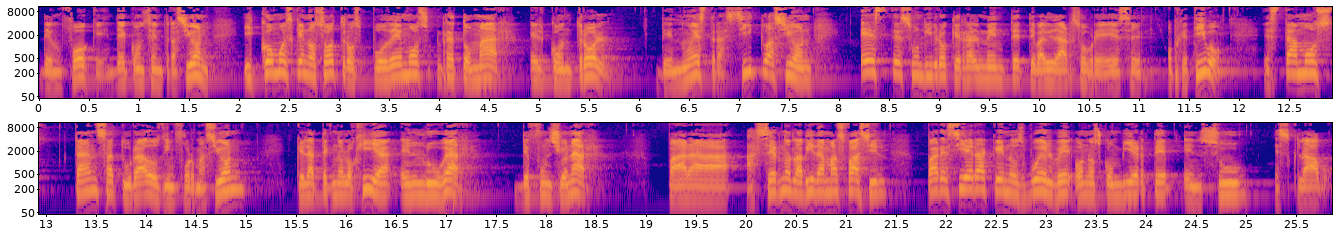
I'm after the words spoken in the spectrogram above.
de enfoque, de concentración y cómo es que nosotros podemos retomar el control de nuestra situación, este es un libro que realmente te va a ayudar sobre ese objetivo. Estamos tan saturados de información que la tecnología, en lugar de funcionar para hacernos la vida más fácil, pareciera que nos vuelve o nos convierte en su esclavo.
